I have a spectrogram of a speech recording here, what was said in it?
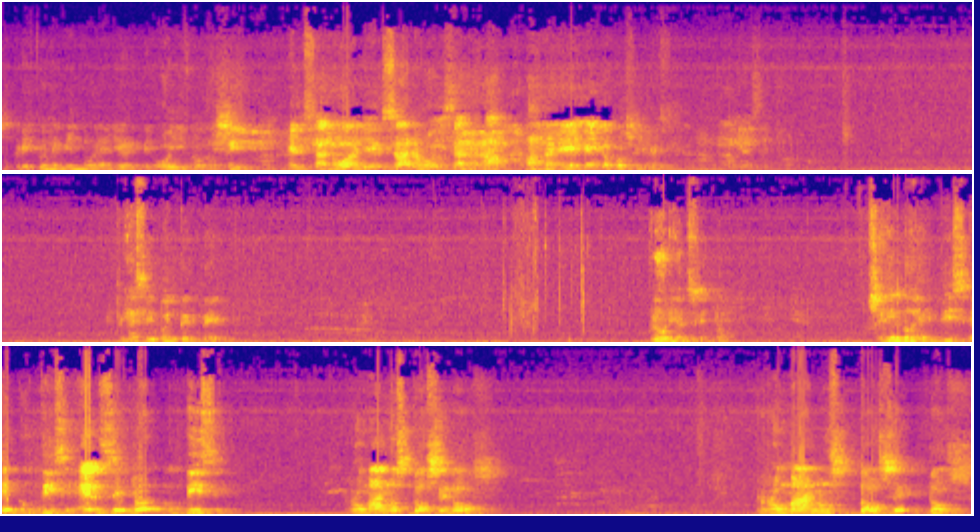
Jesucristo es el mismo de ayer, de hoy y por. Él sanó ayer, sana hoy, sanará hasta que Él venga por su iglesia. Me estoy haciendo entender. Gloria al Señor. Él nos dice, Él nos dice, el Señor nos dice, Romanos 12.2. Romanos 12.2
